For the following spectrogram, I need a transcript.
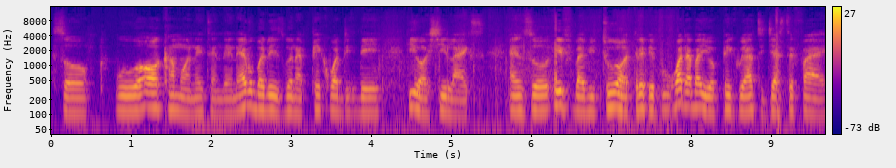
So, we will all come on it, and then everybody is going to pick what they, he or she likes. And so, if maybe two or three people, whatever you pick, we have to justify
